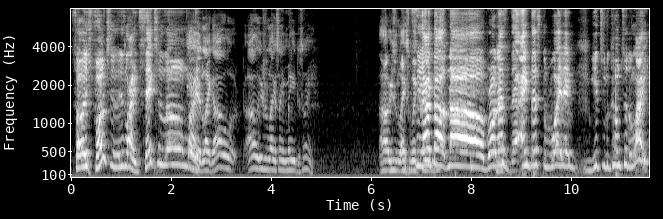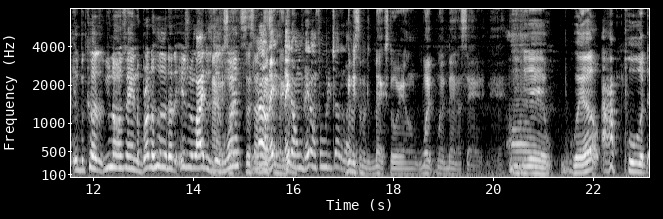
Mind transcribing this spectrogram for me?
So it's functions. It's like sections on. Yeah, Like, like, all, all Israelites ain't made the same. All Israelites went see, crazy. I thought no, bro. That's that ain't that's the way they get you to come to the light. Is because you know what I'm saying. The brotherhood of the Israelites is Alright, just so- one. since I No, missed they, they don't they don't fool with each other like Give me that. some of the backstory on what went down Saturday, man. Um, Yeah, well, I pulled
